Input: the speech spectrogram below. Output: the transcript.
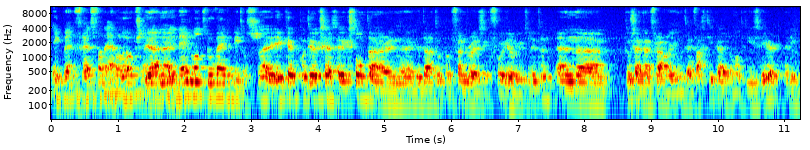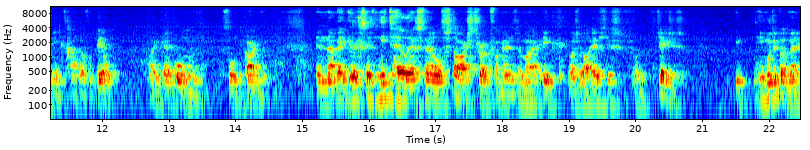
ik ben Fred van de Analogues en Ja, nee. in Nederland doen wij de Beatles. Nee, ik heb, moet eerlijk zeggen, ik stond daar in, eh, inderdaad op een fundraising voor Hillary Clinton. En eh, toen zei mijn vrouw, je moet even achter je kijken, want die is hier. En ik denk, het gaat over Bill. Maar ik keek om en stond McCartney. En nou ben ik eerlijk gezegd niet heel erg snel starstruck van mensen, maar ik was wel eventjes van, jezus, ik, hier moet ik wat mee.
